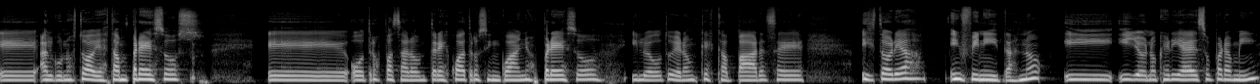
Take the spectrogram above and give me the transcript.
Eh, algunos todavía están presos. Eh, otros pasaron 3, 4, 5 años presos y luego tuvieron que escaparse. Historias infinitas, ¿no? Y, y yo no quería eso para mí.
